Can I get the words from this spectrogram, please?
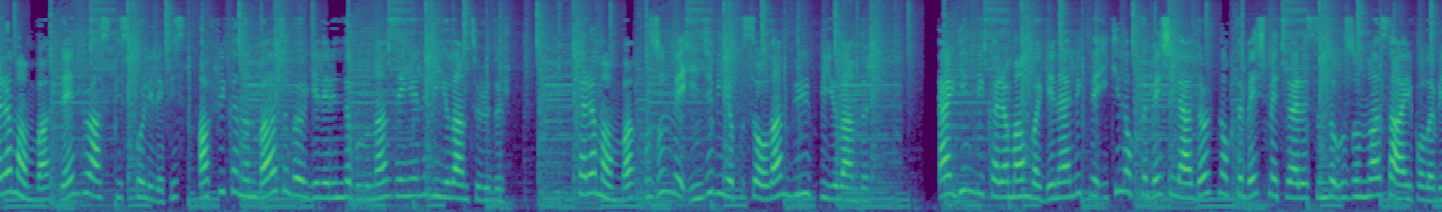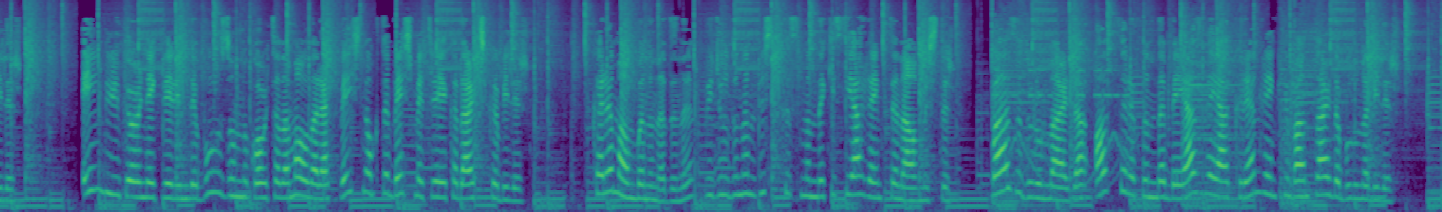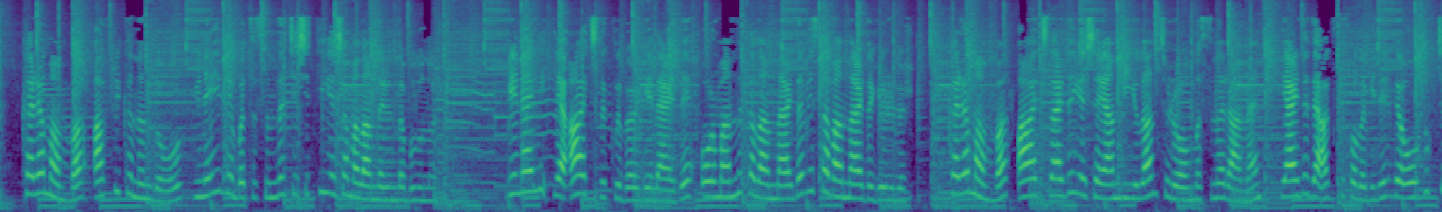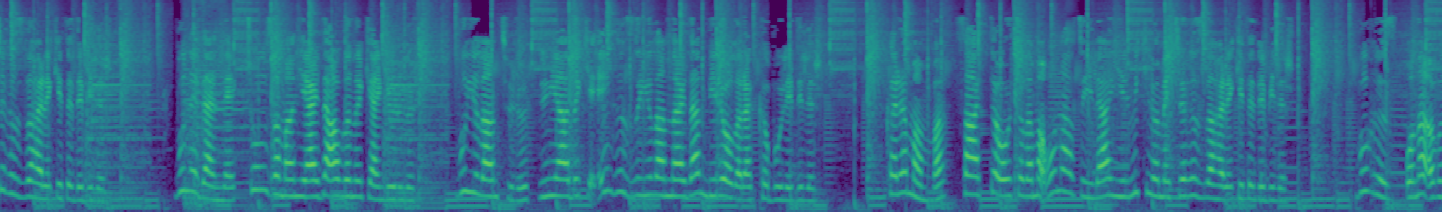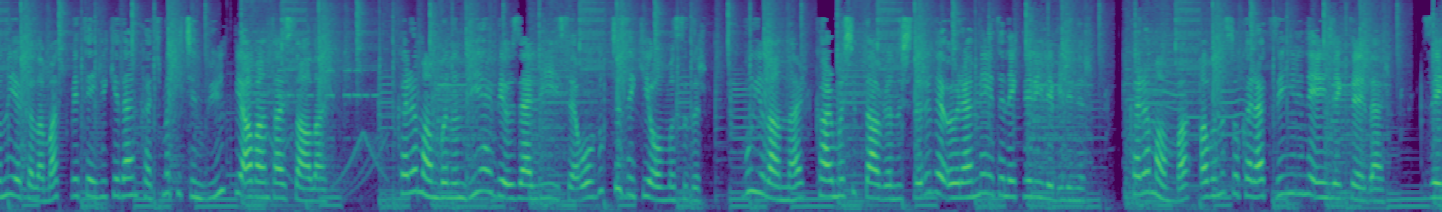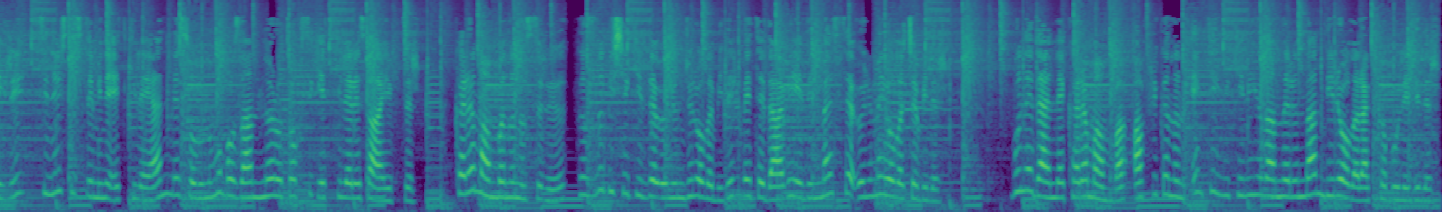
Karamamba, Dendroaspis polylepis, Afrika'nın bazı bölgelerinde bulunan zehirli bir yılan türüdür. Karamamba, uzun ve ince bir yapısı olan büyük bir yılandır. Ergin bir karamamba genellikle 2.5 ila 4.5 metre arasında uzunluğa sahip olabilir. En büyük örneklerinde bu uzunluk ortalama olarak 5.5 metreye kadar çıkabilir. Karamambanın adını, vücudunun üst kısmındaki siyah renkten almıştır. Bazı durumlarda, alt tarafında beyaz veya krem renkli bantlar da bulunabilir. Karamamba, Afrika'nın doğu, güney ve batısında çeşitli yaşam alanlarında bulunur. Genellikle ağaçlıklı bölgelerde, ormanlık alanlarda ve savanlarda görülür. Karamamba, ağaçlarda yaşayan bir yılan türü olmasına rağmen, yerde de aktif olabilir ve oldukça hızlı hareket edebilir. Bu nedenle, çoğu zaman yerde avlanırken görülür. Bu yılan türü, dünyadaki en hızlı yılanlardan biri olarak kabul edilir. Karamamba, saatte ortalama 16 ila 20 km hızla hareket edebilir. Bu hız, ona avını yakalamak ve tehlikeden kaçmak için büyük bir avantaj sağlar. Karamamba'nın diğer bir özelliği ise oldukça zeki olmasıdır. Bu yılanlar, karmaşık davranışları ve öğrenme yetenekleriyle bilinir. Karamamba, avını sokarak zehirini enjekte eder. Zehri, sinir sistemini etkileyen ve solunumu bozan nörotoksik etkilere sahiptir. Karamamba'nın ısırığı, hızlı bir şekilde ölümcül olabilir ve tedavi edilmezse ölüme yol açabilir. Bu nedenle karamamba, Afrika'nın en tehlikeli yılanlarından biri olarak kabul edilir.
